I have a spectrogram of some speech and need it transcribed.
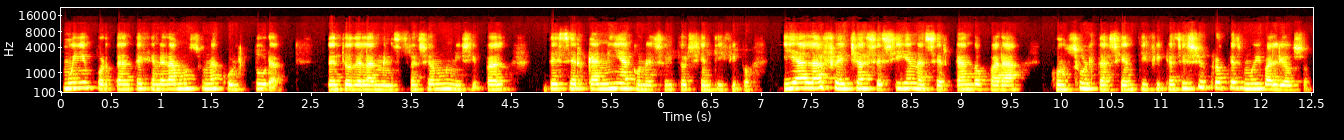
muy importante generamos una cultura dentro de la administración municipal de cercanía con el sector científico y a la fecha se siguen acercando para consultas científicas y eso yo creo que es muy valioso.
